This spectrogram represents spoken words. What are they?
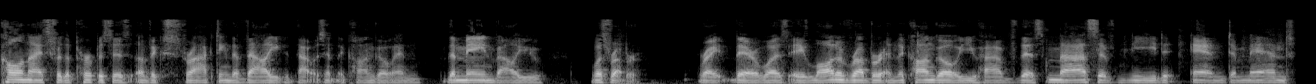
colonize for the purposes of extracting the value that was in the Congo. And the main value was rubber, right? There was a lot of rubber in the Congo. You have this massive need and demand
